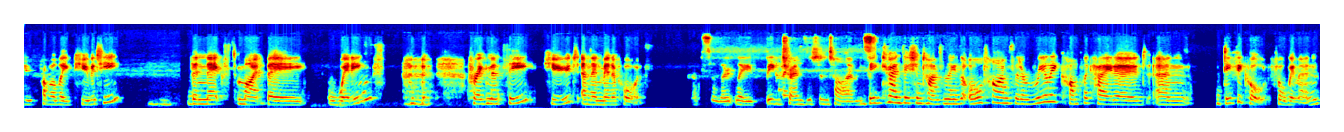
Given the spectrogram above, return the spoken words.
is probably puberty. Mm-hmm. The next might be weddings, mm-hmm. pregnancy, huge, and then menopause. Absolutely. Big transition times. Big transition times. And these are all times that are really complicated and difficult for women.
